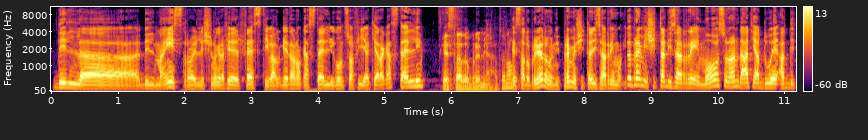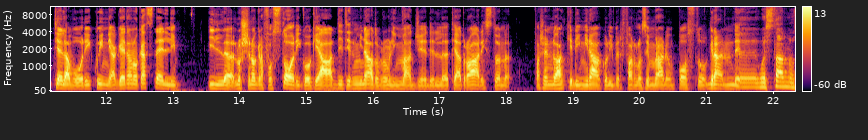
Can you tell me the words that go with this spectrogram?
del, eh, del maestro e le scenografie del festival Gaetano Castelli con sua figlia Chiara Castelli che è stato premiato, no? che è stato premiato con il premio Città di Sanremo. I due premi Città di Sanremo sono andati a due addetti ai lavori, quindi a Gaetano Castelli, il- lo scenografo storico che ha determinato proprio l'immagine del teatro Ariston, facendo anche dei miracoli per farlo sembrare un posto grande. Eh, quest'anno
